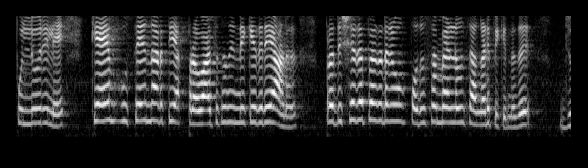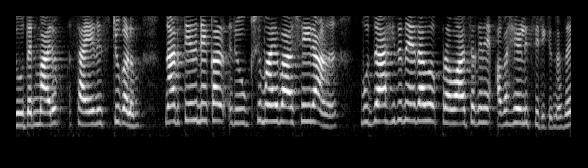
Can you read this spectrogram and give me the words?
പുല്ലൂരിലെ കെ എം ഹുസൈൻ നടത്തിയ പ്രവാചക നിന്ദയ്ക്കെതിരെയാണ് പ്രതിഷേധ പ്രകടനവും പൊതുസമ്മേളനവും സംഘടിപ്പിക്കുന്നത്. ജൂതന്മാരും സയനിസ്റ്റുകളും നടത്തിയതിനേക്കാൾ രൂക്ഷമായ ഭാഷയിലാണ് മുജാഹിദ് നേതാവ് പ്രവാചകനെ അവഹേളിച്ചിരിക്കുന്നത്.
